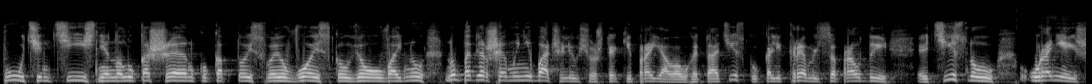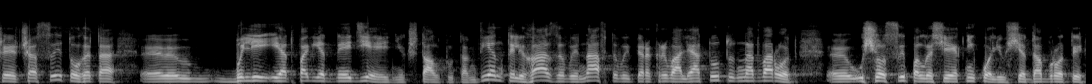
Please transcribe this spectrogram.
Путін цісне на лукашэнку каб той сваё войска ўвёў вайну. Ну па-першае мы не бачылі ўсё ж такі праяваў гэта ціску калі крэмль сапраўды ціснуў у ранейшыя часы то гэта э, былі і адпаведныя дзеянні кшталту там вентыль газавы нафтавы перакрывалі а тут наадварот ўсё сыпалася як ніколі ўсе даброты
